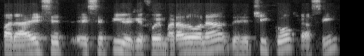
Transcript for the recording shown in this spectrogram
para ese, ese pibe que fue Maradona, desde chico casi,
